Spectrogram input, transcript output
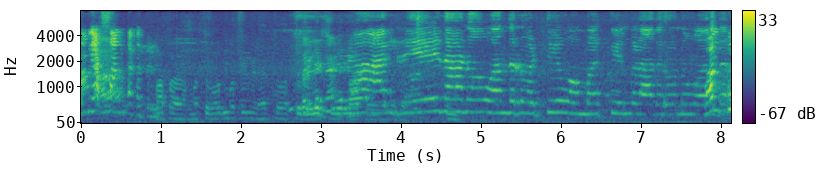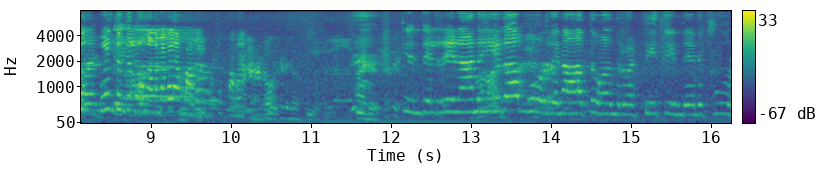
ನಮ್ಗೆ ಎಷ್ಟು ಸಂಕಟಕತ್ರಿ ಪಾಪ ಮತ್ತು ಒಂಬತ್ತು ತಿಂಗಳು ಹತ್ತು ಹೊತ್ತು ಬೆಳೆಸಿ ಅಲ್ರಿ ನಾನು ಒಂದ್ ರೊಟ್ಟಿ ಒಂಬತ್ತು ತಿಂಗಳಾದ್ರೂ ಒಂದ್ ಕೂಲ್ ಕೂಲ್ ತಿಂದಿಲ್ರಿ ನನ್ನ ಮಗಳ ಮಗಳ ಬಿಟ್ಟು ಅವ್ರ ಕಡೆ ಹೇಳ್ತೀನಿ. ಹಾ ಹೇಳಿ. ತಿಂದಿಲ್ರಿ ನಾನು ಈಗ ಮೂರ್ ದಿನ ಆತು ಒಂದ್ ರೊಟ್ಟಿ ತಿಂದೇನಿ ಪೂರ.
